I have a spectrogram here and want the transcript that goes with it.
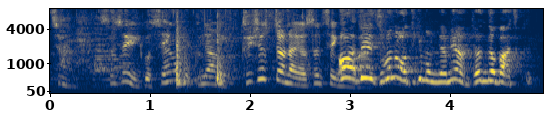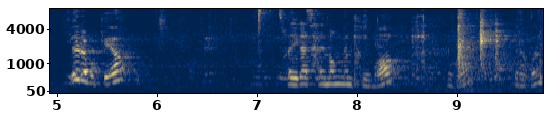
자, 선생님 이거 생으로 그냥 드셨잖아요, 선생님. 아, 네, 저는 어떻게 먹냐면 저는 더 마스크 내려볼게요. 저희가 잘 먹는 방법. 이거 여러분.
